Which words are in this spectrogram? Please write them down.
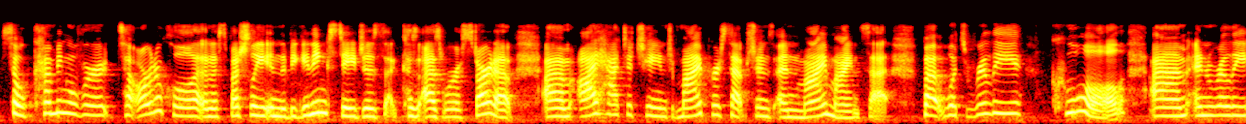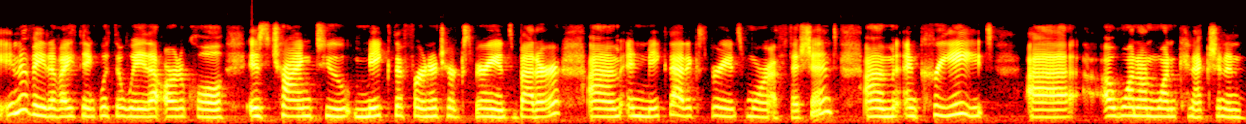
so coming over to Article, and especially in the beginning stages, because as we're a startup, um, I had to change my perceptions and my mindset. But what's really cool um, and really innovative, I think, with the way that article is trying to make the furniture experience better um, and make that experience more efficient um, and create uh, a one on one connection and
